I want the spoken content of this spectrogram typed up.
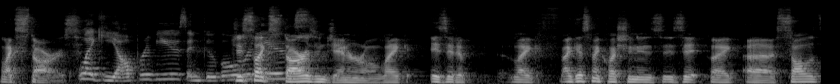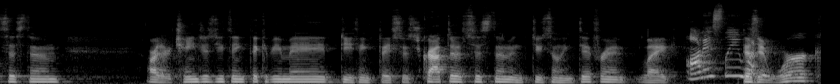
Like stars. like Yelp reviews and Google Just like stars in general. Like, is it a, like, I guess my question is, is it like a solid system? Are there changes you think that could be made? Do you think they should scrap the system and do something different? Like, Honestly, does what, it work?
